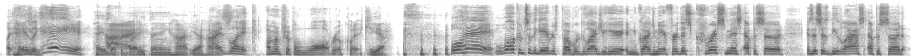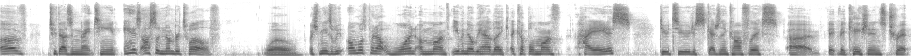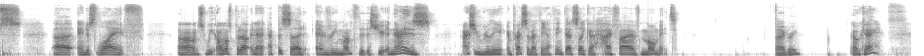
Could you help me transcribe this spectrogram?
Like hey is like Hey. Hey's like a buddy thing. Hi. Yeah. Hi. Hi's like I'm gonna put up a wall real quick. yeah. Well, hey, welcome to the Gamers Pub. We're glad you're here and glad you made it for this Christmas episode because this is the last episode of 2019 and it's also number 12, Whoa. which means we almost put out one a month, even though we had like a couple month hiatus due to just scheduling conflicts, uh, va- vacations, trips, uh, and just life. Um, so we almost put out an episode every month this year, and that is actually really impressive. I think. I think that's like a high five moment. I agree. Okay,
